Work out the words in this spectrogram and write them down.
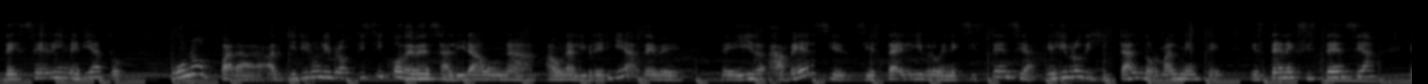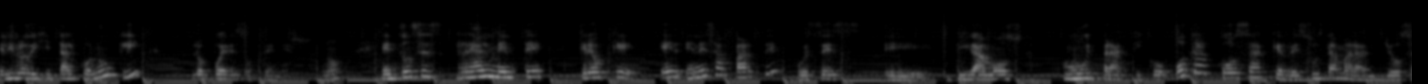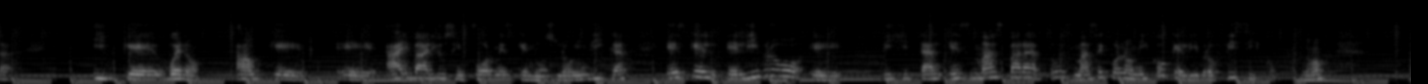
de ser inmediato. Uno, para adquirir un libro físico, debe salir a una, a una librería, debe de ir a ver si, si está el libro en existencia. El libro digital normalmente está en existencia. El libro digital con un clic lo puedes obtener, ¿no? Entonces, realmente creo que e, en esa parte, pues es, eh, digamos, muy práctico. Otra cosa que resulta maravillosa y que, bueno, aunque eh, hay varios informes que nos lo indican, es que el, libro eh, digital es más barato, es más económico que el libro físico, ¿no?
